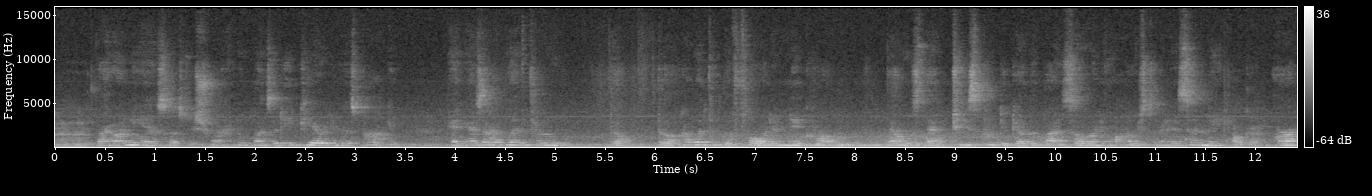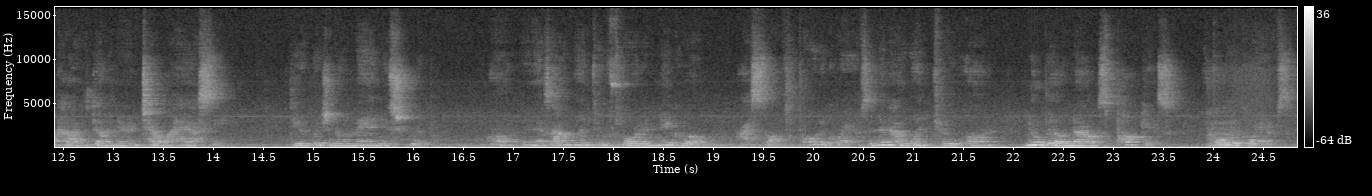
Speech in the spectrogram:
mm-hmm. right on the ancestor shrine, the ones that he carried in his pocket. And as I went through the, the I went through the Florida Negro. That was that piece put together by Zora Neale Hurston, and it's in the okay. archives down there in Tallahassee the original manuscript. Uh, and as I went through Florida Negro, I saw photographs. And then I went through um, Newbell Niles Puckett's, photographs.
